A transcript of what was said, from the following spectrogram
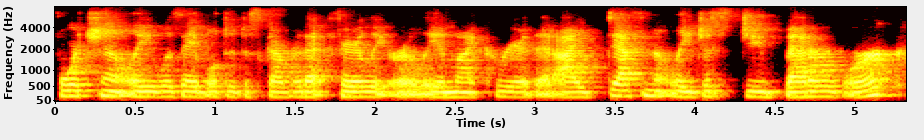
fortunately was able to discover that fairly early in my career that I definitely just do better work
